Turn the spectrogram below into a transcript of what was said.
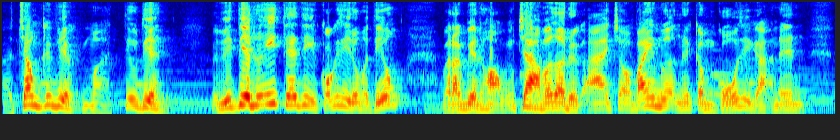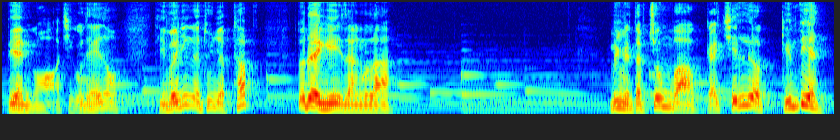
À, trong cái việc mà tiêu tiền bởi vì tiền nó ít thế thì có cái gì đâu mà tiêu. Và đặc biệt họ cũng chả bao giờ được ai cho vay mượn hay cầm cố gì cả nên tiền của họ chỉ có thế thôi. Thì với những người thu nhập thấp tôi đề nghị rằng là mình phải tập trung vào cái chiến lược kiếm tiền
